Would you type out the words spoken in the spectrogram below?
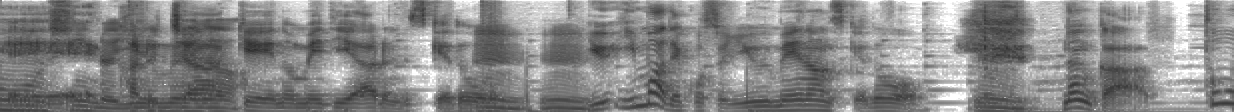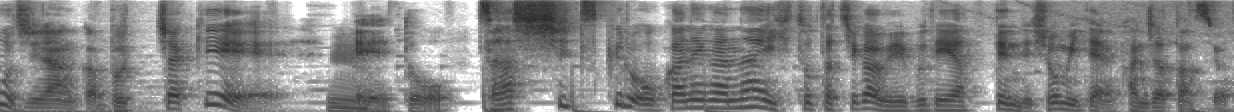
えーカルチャー系のメディアあるんですけど、うんうん。ゆ今でこそ有名なんですけど、なんか、当時なんかぶっちゃけ、うんえっ、と、雑誌作るお金がない人たちがウェブでやってんでしょみたいな感じだったんですよ。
